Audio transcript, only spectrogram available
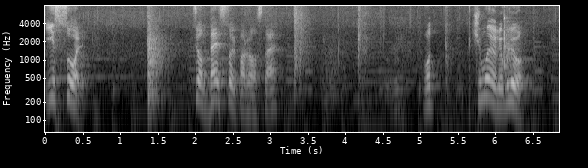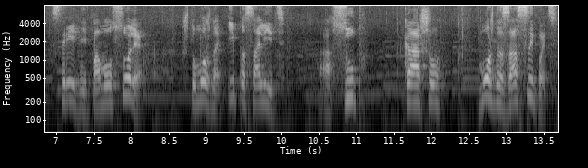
и соль. Тем, дай соль, пожалуйста. А. Почему я люблю средний помол соли, что можно и посолить а, суп, кашу, можно засыпать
